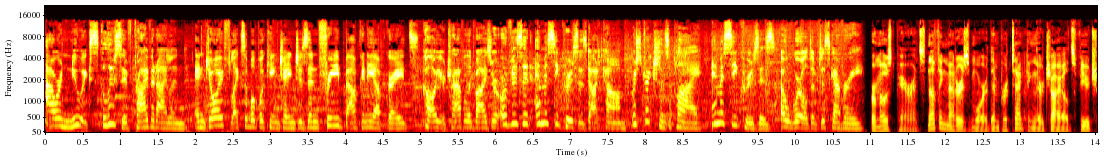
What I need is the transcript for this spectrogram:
our new exclusive private island. Enjoy flexible booking changes and free balcony upgrades. Call your travel advisor or visit MSCCruises.com. Restrictions apply. MSC Cruises, a world of discovery. For most parents, nothing matters more than protecting their child's future.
